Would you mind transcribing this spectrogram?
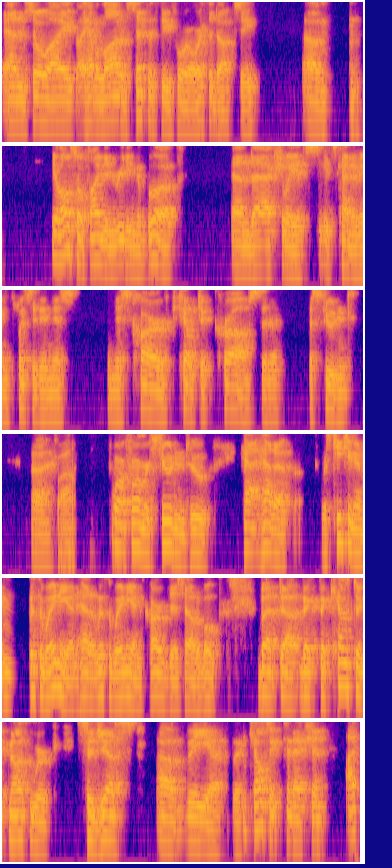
and so I, I have a lot of sympathy for Orthodoxy. Um, you'll also find in reading the book, and actually it's it's kind of implicit in this in this carved Celtic cross that a, a student, uh, wow. for a former student who had, had a was teaching in Lithuania and had a Lithuanian carve this out of oak. But uh, the, the Celtic knotwork suggests uh, the uh, the Celtic connection. I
